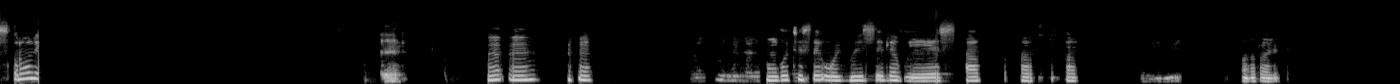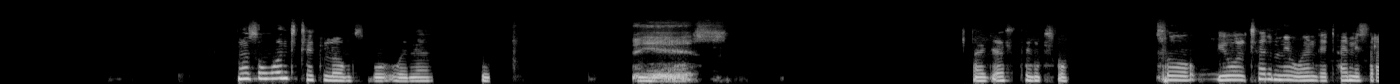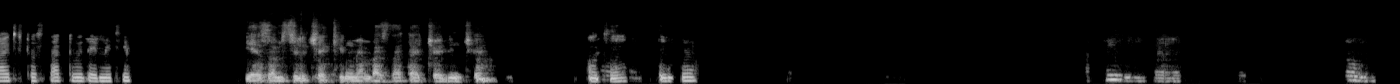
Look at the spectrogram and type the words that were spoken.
Scrolling. Okay. Mm-mm. Ngokuthi sewuyibuyisile yes up up up. All right. No, so it won't take long Sbu, when Yes. I, I just think so. So you will tell me when the time is right to start with the meeting. Yes, I'm still checking members that are joining chair. Okay, thank you.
